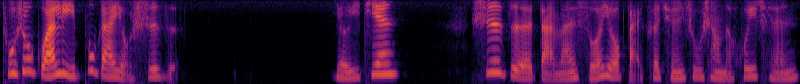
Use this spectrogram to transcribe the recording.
图书馆里不该有狮子。有一天，狮子掸完所有百科全书上的灰尘，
